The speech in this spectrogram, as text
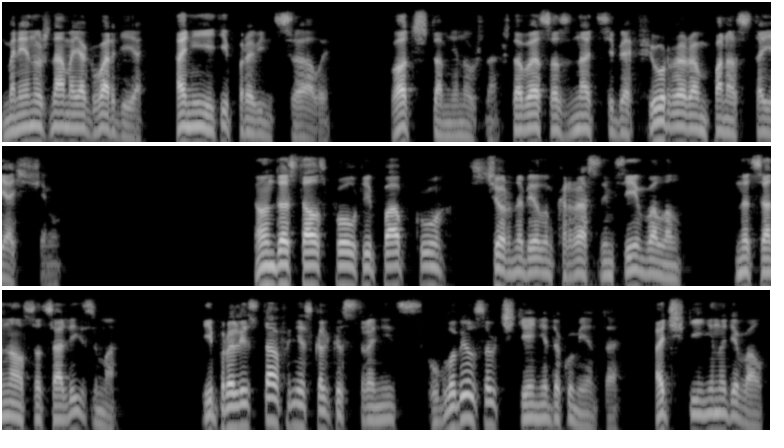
Мне нужна моя гвардия, а не эти провинциалы. Вот что мне нужно, чтобы осознать себя фюрером по-настоящему». Он достал с полки папку с черно-белым красным символом национал-социализма и, пролистав несколько страниц, углубился в чтение документа. Очки не надевал.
